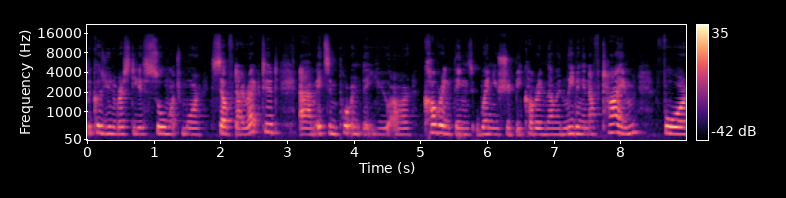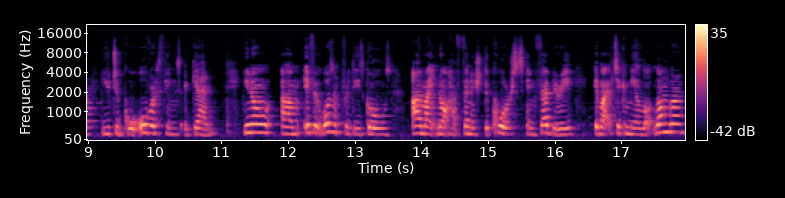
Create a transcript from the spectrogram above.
because university is so much more self-directed. Um, it's important that you are covering things when you should be covering them and leaving enough time for you to go over things again. You know um, if it wasn't for these goals I might not have finished the course in February. It might have taken me a lot longer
